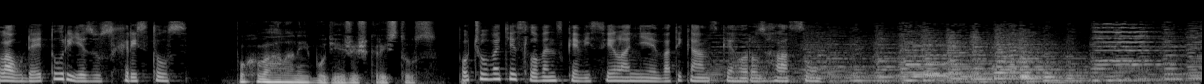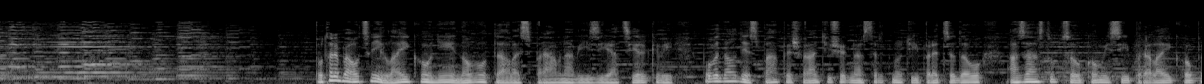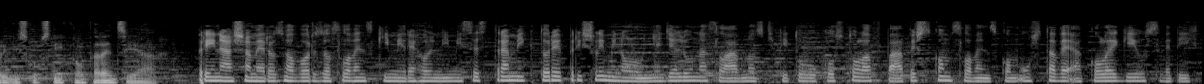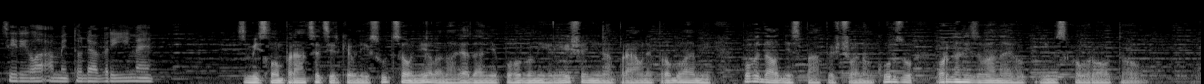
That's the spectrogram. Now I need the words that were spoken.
Laudetur Jezus Christus. Pochválený buď Ježiš Kristus. Počúvate slovenské vysielanie Vatikánskeho rozhlasu. Potreba oceniť lajkov nie je novota, ale správna vízia cirkvy, povedal dnes pápež František na stretnutí predsedov a zástupcov komisí pre lajkov pri biskupských konferenciách. Prinášame rozhovor so slovenskými rehoľnými sestrami, ktoré prišli minulú nedeľu na slávnosť titulu kostola v Pápežskom slovenskom ústave a kolégiu svätých Cyrila a Metoda v Ríme. Zmyslom práce cirkevných sudcov nie len hľadanie pohodlných riešení na právne problémy, povedal dnes pápež členom kurzu organizovaného krímskou rótou.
